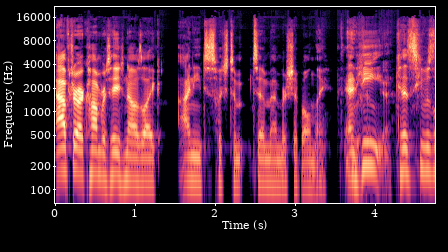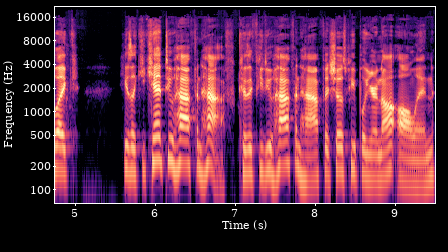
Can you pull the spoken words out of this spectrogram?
after our conversation, I was like, I need to switch to to membership only. and he Membership, yeah. because he was like. He's like, you can't do half and half because if you do half and half, it shows people you're not all in.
